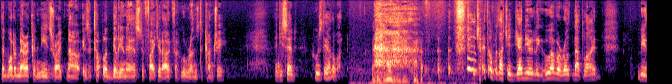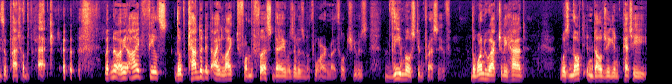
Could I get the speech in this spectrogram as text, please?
that what America needs right now is a couple of billionaires to fight it out for who runs the country? And he said, who's the other one? which I thought was actually genuinely whoever wrote that line needs a pat on the back. but no, I mean, I feel the candidate I liked from the first day was Elizabeth Warren. I thought she was the most impressive, the one who actually had was not indulging in petty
